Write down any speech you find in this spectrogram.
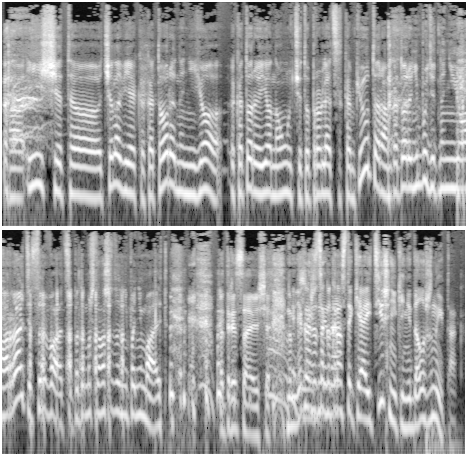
а, ищет а, человека, который на нее, который ее научит управляться с компьютером, который не будет на нее орать и срываться, потому что она что-то не понимает. Потрясающе. Но мне кажется, как раз-таки айтишники не должны так.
